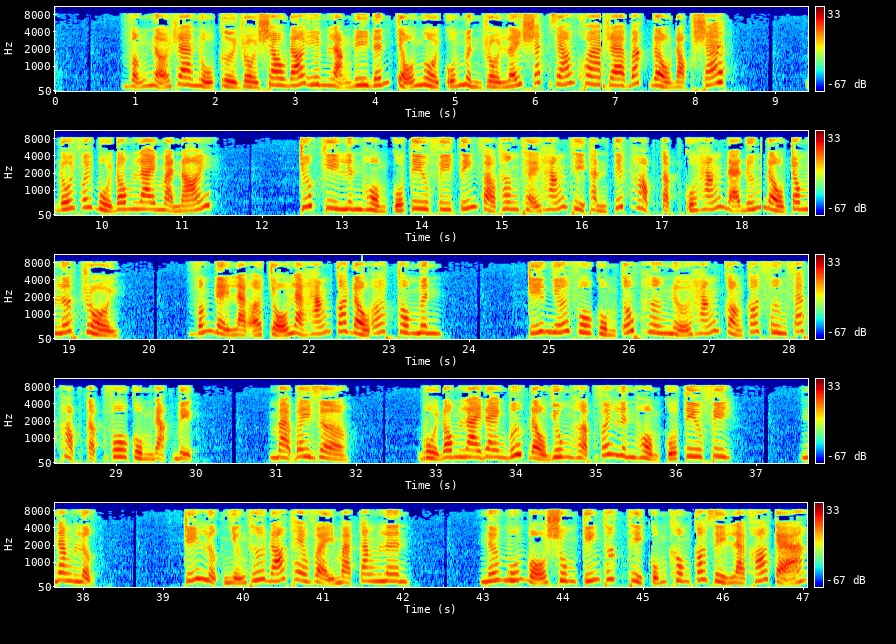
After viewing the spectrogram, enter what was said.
Vẫn nở ra nụ cười rồi sau đó im lặng đi đến chỗ ngồi của mình rồi lấy sách giáo khoa ra bắt đầu đọc sách. Đối với Bùi Đông Lai mà nói, Trước khi linh hồn của Tiêu Phi tiến vào thân thể hắn thì thành tích học tập của hắn đã đứng đầu trong lớp rồi. Vấn đề là ở chỗ là hắn có đầu óc thông minh. Trí nhớ vô cùng tốt hơn nữa hắn còn có phương pháp học tập vô cùng đặc biệt. Mà bây giờ, Bùi Đông Lai đang bước đầu dung hợp với linh hồn của Tiêu Phi. Năng lực, trí lực những thứ đó theo vậy mà tăng lên. Nếu muốn bổ sung kiến thức thì cũng không có gì là khó cả.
